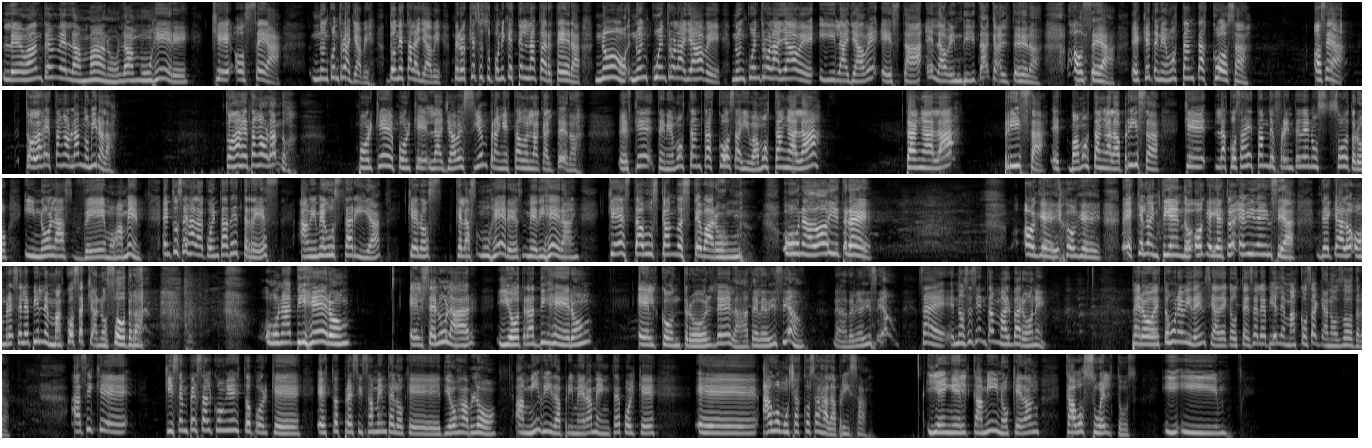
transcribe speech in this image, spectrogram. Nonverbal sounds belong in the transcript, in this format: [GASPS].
Levántenme las manos las mujeres que, o sea, no encuentro la llave. ¿Dónde está la llave? Pero es que se supone que está en la cartera. No, no encuentro la llave. No encuentro la llave. Y la llave está en la bendita cartera. O sea, es que tenemos tantas cosas. O sea, todas están hablando, mírala. Todas están hablando. ¿Por qué? Porque las llaves siempre han estado en la cartera. Es que tenemos tantas cosas y vamos tan a la, tan a la prisa, vamos tan a la prisa que las cosas están de frente de nosotros y no las vemos. Amén. Entonces a la cuenta de tres, a mí me gustaría que, los, que las mujeres me dijeran, ¿qué está buscando este varón? [LAUGHS] Una, dos y tres. Ok, ok. Es que lo entiendo. Ok, esto es evidencia de que a los hombres se le pierden más cosas que a nosotras. [LAUGHS] Unas dijeron el celular y otras dijeron el control de la televisión. De la televisión. O sea, eh, no se sientan mal varones. Pero esto es una evidencia de que a usted se le pierden más cosas que a nosotras. Así que quise empezar con esto porque esto es precisamente lo que Dios habló a mi vida primeramente, porque eh, hago muchas cosas a la prisa. Y en el camino quedan cabos sueltos. Y,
